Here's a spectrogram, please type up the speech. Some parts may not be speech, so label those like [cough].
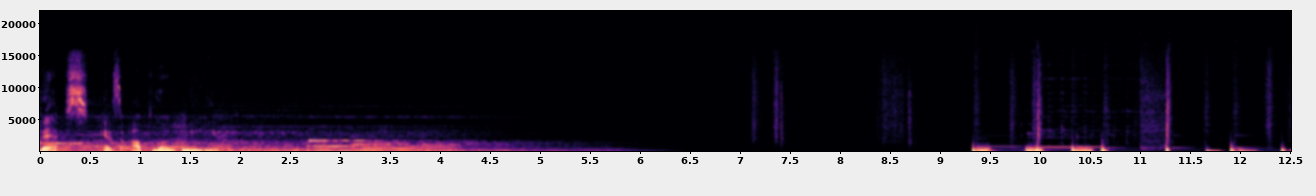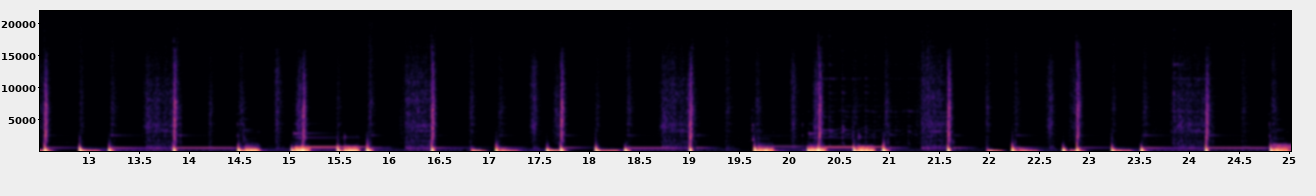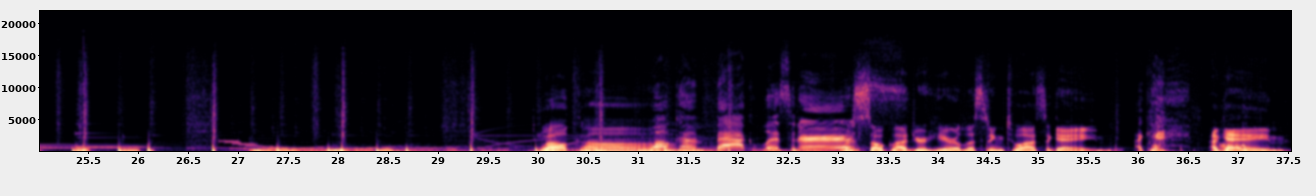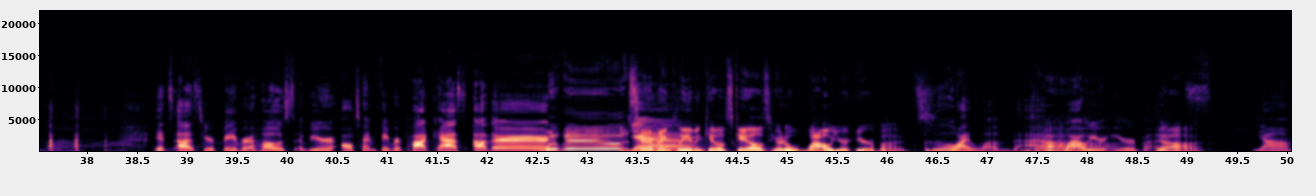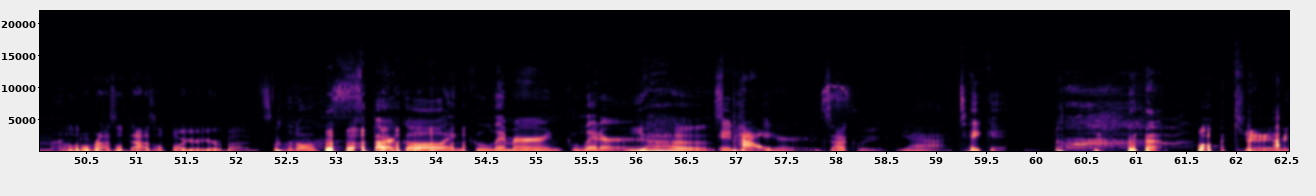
This is Upload Media. So glad you're here listening to us again. again. [laughs] Again. Oh. [laughs] It's us, your favorite hosts of your all-time favorite podcast, Othered. woo woo. Sarah Van Yeah. Cleve and Caleb Scales here to wow your earbuds. Ooh, I love that. Yeah. Wow, your earbuds. Yeah. Yum. A little razzle dazzle for your earbuds. A little sparkle and glimmer and glitter. yes. In your ears. Exactly. Yeah. Take it. [laughs] Okay. [laughs]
